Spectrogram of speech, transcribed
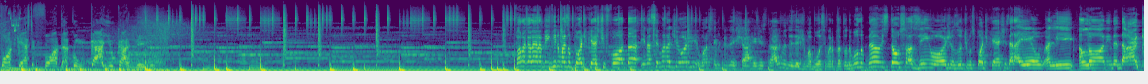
Podcast foda com Caio Carneiro. Fala galera, bem-vindo a mais um podcast foda. E na semana de hoje, eu gosto sempre de deixar registrado meu desejo de uma boa semana para todo mundo. Não estou sozinho hoje, os últimos podcasts era eu ali, alone in the dark.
